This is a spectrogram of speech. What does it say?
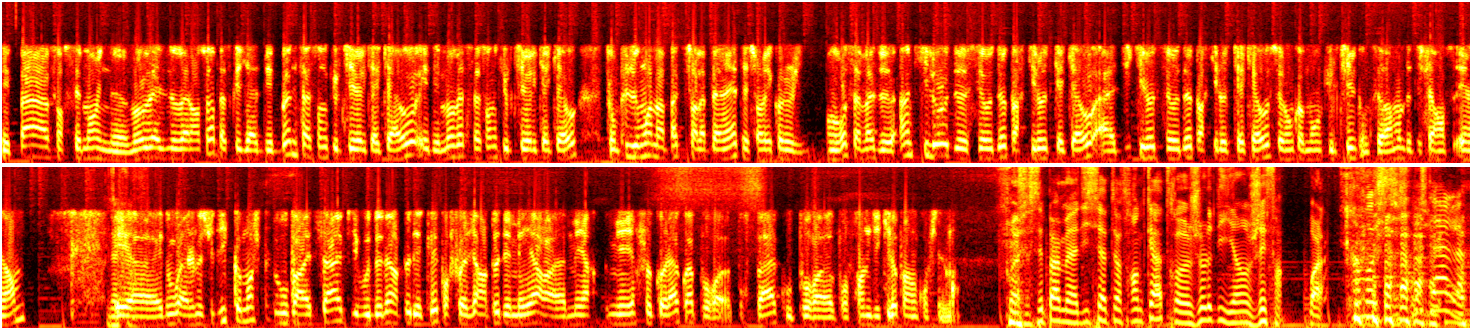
c'est pas forcément une mauvaise nouvelle en soi parce qu'il y a des bonnes façons de cultiver le cacao et des mauvaises façons de cultiver le cacao qui ont plus ou moins d'impact sur la planète et sur l'écologie. En gros, ça va de 1 kg de CO2 par kilo de cacao à 10 kg de CO2 par kilo de cacao selon comment on cultive. Donc, c'est vraiment des différences énormes. Et, euh, et donc voilà, je me suis dit comment je peux vous parler de ça et puis vous donner un peu des clés pour choisir un peu des meilleurs euh, meilleurs meilleurs chocolats quoi pour euh, pour Pâques ou pour pour prendre 10 kilos pendant le confinement. Je sais pas, mais à 17h34, euh, je le dis, hein, j'ai faim. Voilà. Ah, moi aussi, total.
